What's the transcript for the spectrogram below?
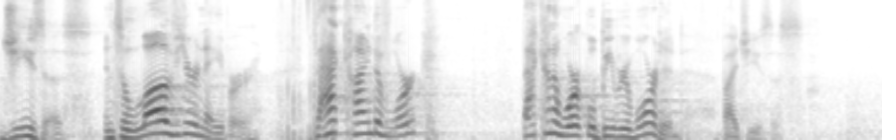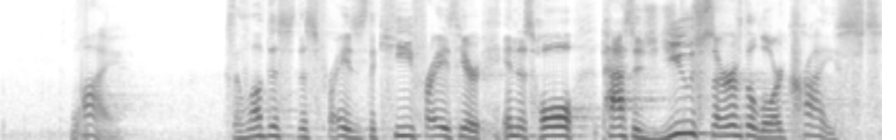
Jesus and to love your neighbor, that kind of work, that kind of work will be rewarded by Jesus. Why? Because I love this, this phrase. It's the key phrase here in this whole passage. You serve the Lord Christ.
